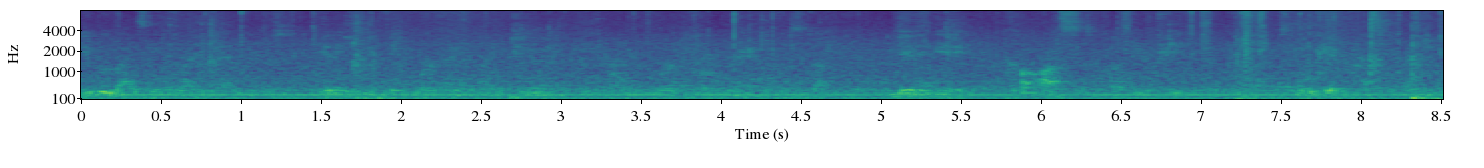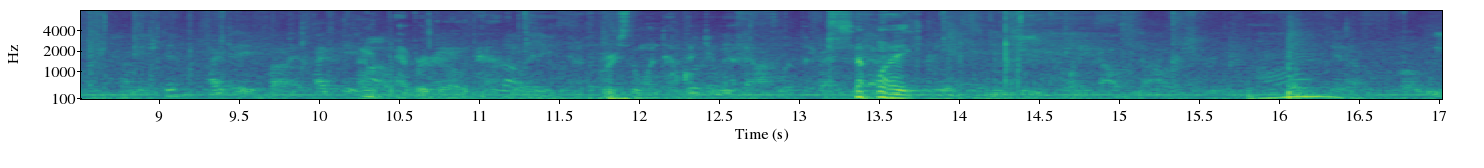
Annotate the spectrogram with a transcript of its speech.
utilizing the right vendors, getting you to work in like, you know, work program and stuff, mitigating the cost of your treatment. So we get cost. I mean, I pay five, I pay. I don't ever go the path of the And of course, the one time I do have to flip it. So like, Twenty thousand dollars for, you know, but we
